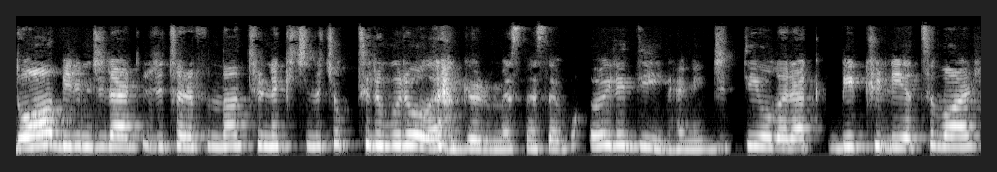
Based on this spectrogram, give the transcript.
doğal bilimciler tarafından tırnak içinde çok tırıvırı olarak görünmesine sebep. Öyle değil. Hani ciddi olarak bir külliyatı var.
